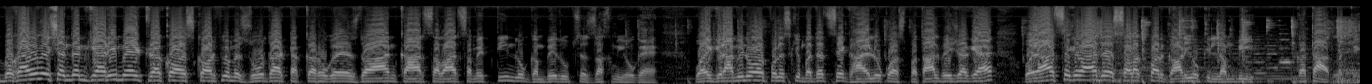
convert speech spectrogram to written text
बोकारो में चंदन क्यारी में ट्रक और स्कॉर्पियो में जोरदार टक्कर हो गए इस दौरान कार सवार समेत तीन लोग गंभीर रूप से जख्मी हो गए। हैं वहीं ग्रामीणों और पुलिस की मदद से घायलों को अस्पताल भेजा गया है। वही हादसे के बाद सड़क पर गाड़ियों की लंबी कतार लग गई।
